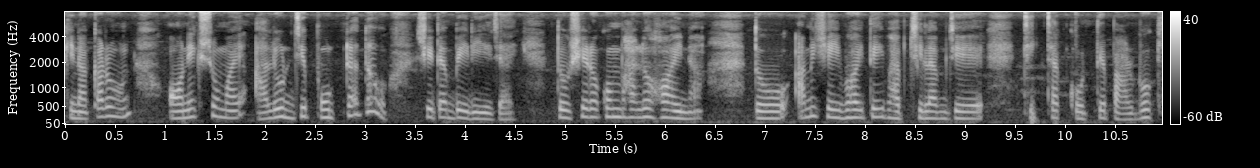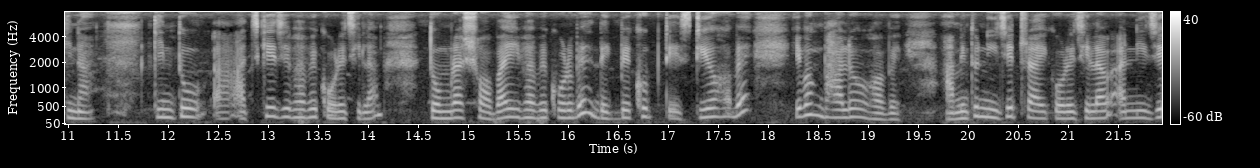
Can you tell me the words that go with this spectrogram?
কি না। কারণ অনেক সময় আলুর যে পুঁটটা তো, সেটা বেরিয়ে যায়। তো সেরকম ভালো হয় না। তো আমি সেই ভয়তেই ভাবছিলাম যে ঠিকঠাক করতে পারব কি না কিন্তু আজকে যেভাবে করেছিলাম, তোমরা সবাই এইভাবে করবে, দেখবে খুব টেস্টিও হবে এবং ভালোও হবে। আমি তো নিজে ট্রাই করেছিলাম আর নিজে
